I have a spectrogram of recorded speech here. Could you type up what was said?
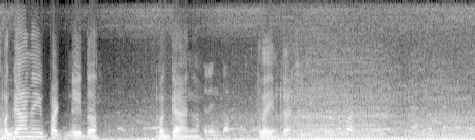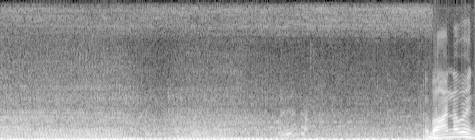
Magkano yung park dito? Magkano? 30 30. Baka na win.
